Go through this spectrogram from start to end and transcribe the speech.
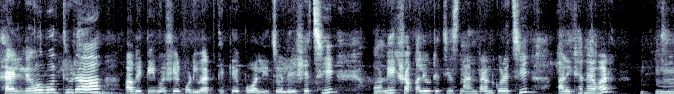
হ্যালো বন্ধুরা আমি টিবসের পরিবার থেকে পলি চলে এসেছি। অনেক সকালে উঠেছি স্নান টান করেছি আর এখানে আবার উম,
